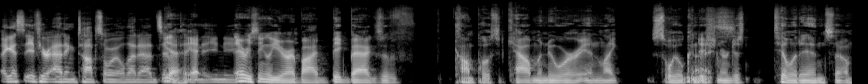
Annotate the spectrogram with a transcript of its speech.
I guess if you're adding topsoil, that adds everything yeah, that you need. Every single year, I buy big bags of composted cow manure and like soil conditioner, Nice. and just till it in. So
